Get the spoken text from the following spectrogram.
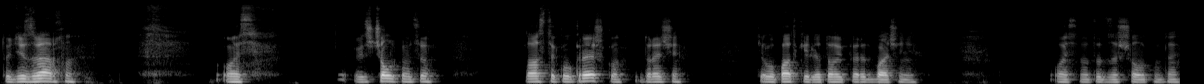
Тоді зверху. Ось. Відщолкнув цю пластикову кришку. До речі, ті лопатки для того і передбачені. Ось воно тут защолкнуте.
